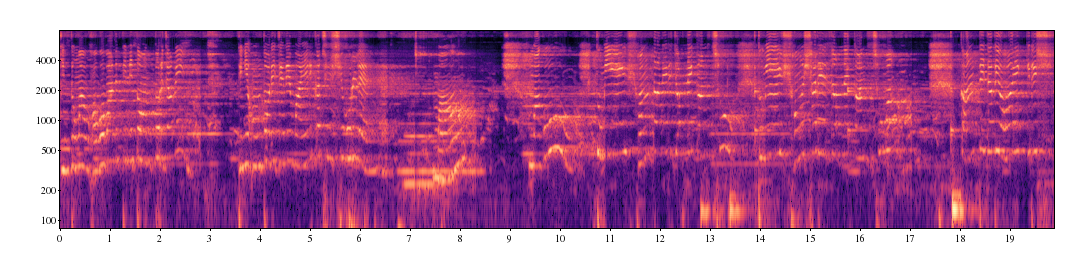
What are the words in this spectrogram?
কিন্তু মা ভগবান, তিনি তো অন্তর্যামী। তিনি অন্তরে জেনে মায়ের কাছে এসে বললেন মা মাগো, তুমি এই সন্তানের জন্য কাঁদছো? তুমি এই সংসারের জন্য কাঁদছো, মা? কাঁদতে যদি হয় কৃষ্ণ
